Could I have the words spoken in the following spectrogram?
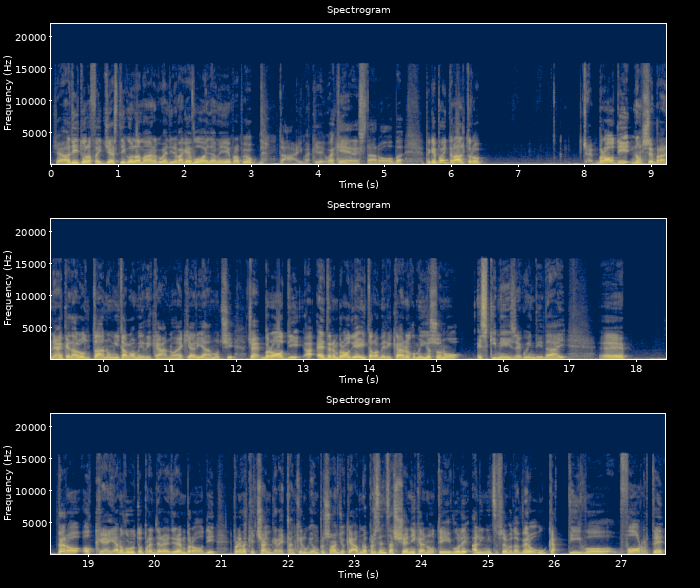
cioè, addirittura fa i gesti con la mano come a dire ma che vuoi da me? Proprio dai, ma che, ma che era sta roba? Perché poi tra l'altro cioè, Brody non sembra neanche da lontano un italo-americano, eh, chiariamoci. Cioè, Brody, Adrian Brody è italo-americano come io sono eschimese, quindi dai. Eh, però, ok, hanno voluto prendere Adrian Brody. Il problema è che Changret, anche lui, è un personaggio che ha una presenza scenica notevole. All'inizio sembra davvero un cattivo forte,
